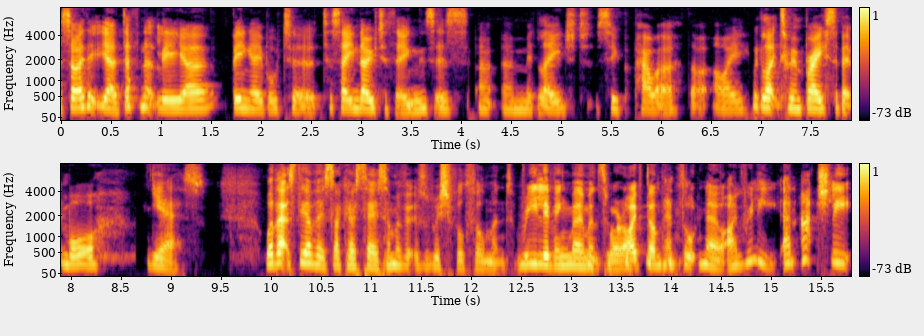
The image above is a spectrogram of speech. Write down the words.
so i think yeah definitely uh, being able to to say no to things is a, a middle-aged superpower that i would like to embrace a bit more yes well, that's the other. It's like I say, some of it was wish fulfillment, reliving moments where I've done that and thought, no, I really, and actually,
